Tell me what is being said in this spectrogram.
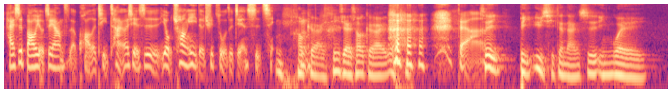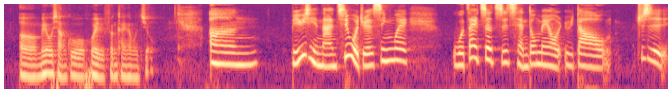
还是保有这样子的 quality time，而且是有创意的去做这件事情。嗯，好可爱，嗯、听起来超可爱的。对啊，所以比预期的难，是因为呃没有想过会分开那么久。嗯，比预期的难，其实我觉得是因为。我在这之前都没有遇到，就是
